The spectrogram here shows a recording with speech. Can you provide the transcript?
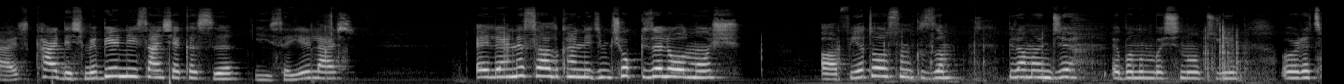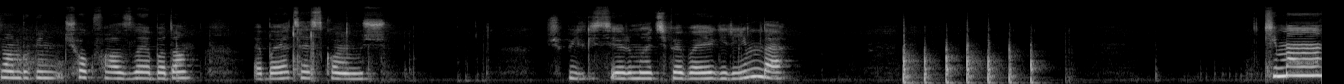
Ver, Kardeşime bir Nisan şakası. İyi seyirler. Ellerine sağlık anneciğim. Çok güzel olmuş. Afiyet olsun kızım. Bir an önce EBA'nın başına oturayım. Öğretmen bugün çok fazla EBA'dan EBA'ya test koymuş. Şu bilgisayarımı açıp EBA'ya gireyim de. Kim o?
